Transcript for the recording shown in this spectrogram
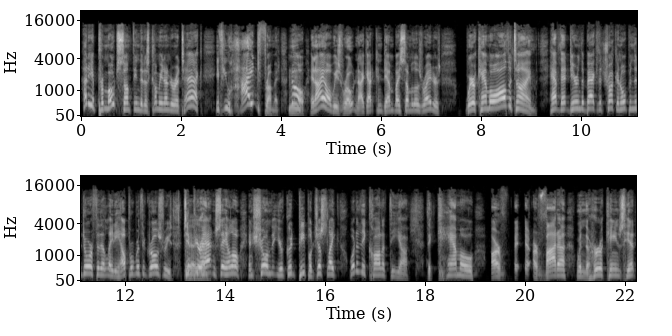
How do you promote something that is coming under attack if you hide from it? No. And I always wrote, and I got condemned by some of those writers. Wear camo all the time. Have that deer in the back of the truck and open the door for that lady. Help her with the groceries. Tip Yeah, your yeah. hat and say hello, and show them that you're good people. Just like what do they call it? The uh, the camo Ar- uh, Arvada when the hurricanes hit.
